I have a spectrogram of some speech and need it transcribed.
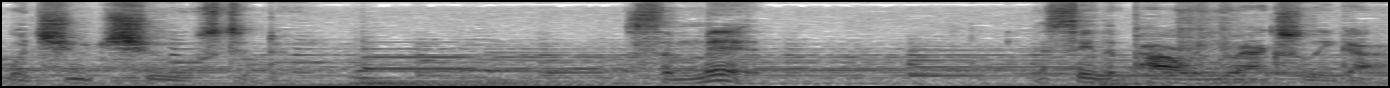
what you choose to do. Submit and see the power you actually got.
